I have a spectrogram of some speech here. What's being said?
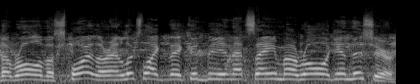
the role of a spoiler, and it looks like they could be in that same uh, role again this year.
